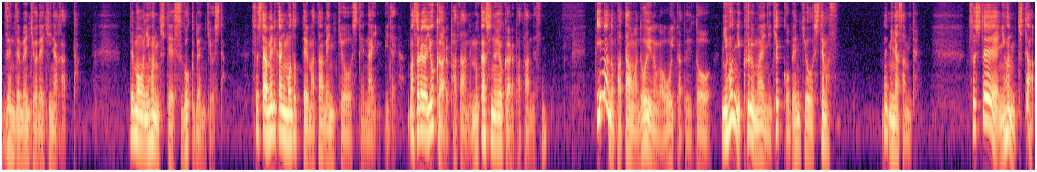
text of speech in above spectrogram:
全然勉強できなかった。でも日本に来てすごく勉強した。そしてアメリカに戻ってまた勉強してないみたいな。まあそれがよくあるパターンね。昔のよくあるパターンですね。今のパターンはどういうのが多いかというと日本に来る前に結構勉強してます、ね、皆さんみたいに。そして日本に来た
